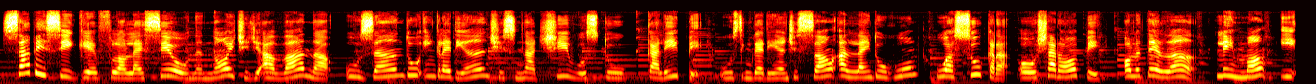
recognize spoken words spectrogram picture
Sabe-se que floresceu na noite de Havana usando ingredientes nativos do Caribe. Os ingredientes são, além do rum, o açúcar ou xarope, hortelã, limão e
